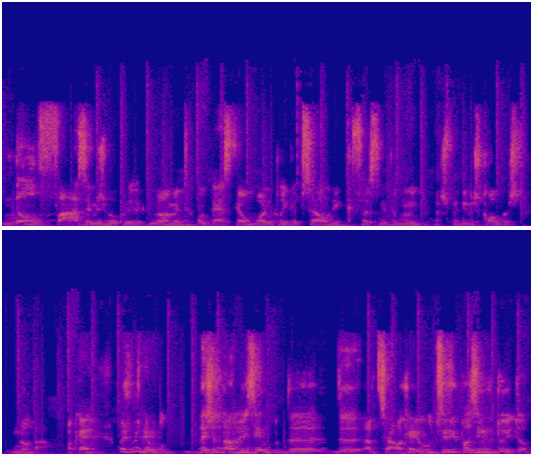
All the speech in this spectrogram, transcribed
não faz a mesma coisa que normalmente acontece, que é o One Click Upsell e que facilita muito as respectivas compras, não dá, ok? Mas, por exemplo, deixa-me dar um exemplo de, de upsell, ok? O desafio pode ser gratuito,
